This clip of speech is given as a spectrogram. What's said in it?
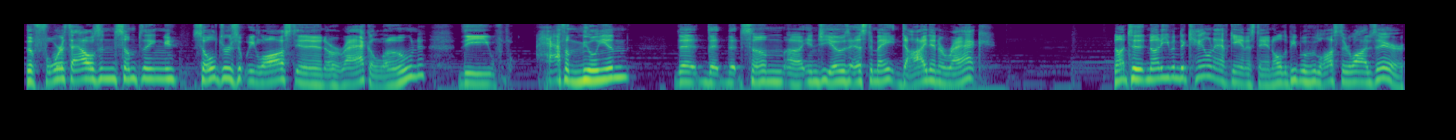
the 4,000 something soldiers that we lost in Iraq alone? The half a million that that that some uh, NGOs estimate died in Iraq. Not to not even to count Afghanistan, all the people who lost their lives there.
